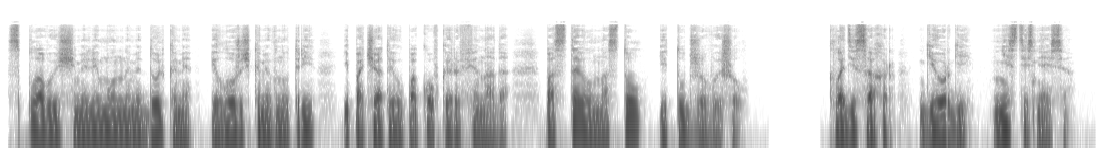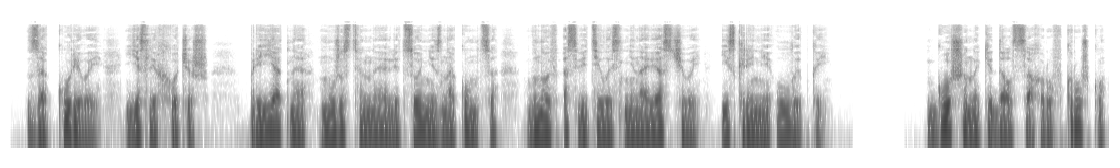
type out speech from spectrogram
с плавающими лимонными дольками и ложечками внутри и початой упаковкой рафинада, поставил на стол и тут же вышел. «Клади сахар. Георгий, не стесняйся. Закуривай, если хочешь». Приятное, мужественное лицо незнакомца вновь осветилось ненавязчивой, искренней улыбкой. Гоша накидал сахару в кружку,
